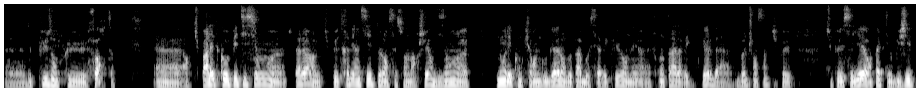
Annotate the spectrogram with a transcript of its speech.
de plus en plus forte. alors, tu parlais de coopétition tout à l'heure. Tu peux très bien essayer de te lancer sur le marché en disant nous, on est concurrents de Google, on veut pas bosser avec eux, on est frontal avec Google. Ben, bonne chance, hein, tu peux, essayer. En fait, tu es obligé.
